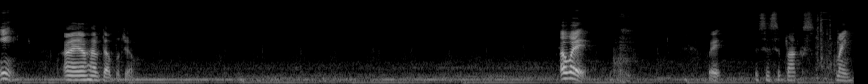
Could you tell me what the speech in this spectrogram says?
Eh. I don't have double jump. Oh, wait. Wait, is this a box? Mine.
